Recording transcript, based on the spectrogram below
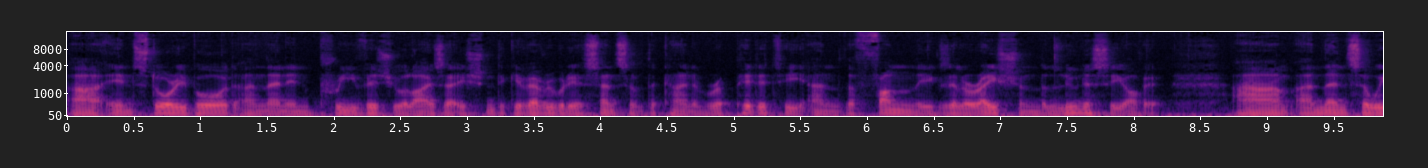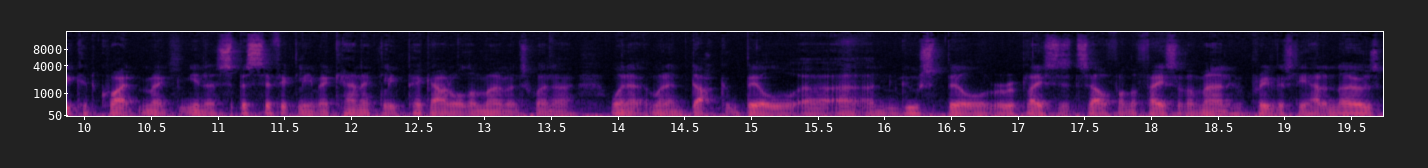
uh, in storyboard and then in pre visualization to give everybody a sense of the kind of rapidity and the fun, the exhilaration, the lunacy of it. Um, and then so we could quite me- you know specifically mechanically pick out all the moments when a when a when a duck bill uh, and goose bill replaces itself on the face of a man who previously had a nose,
